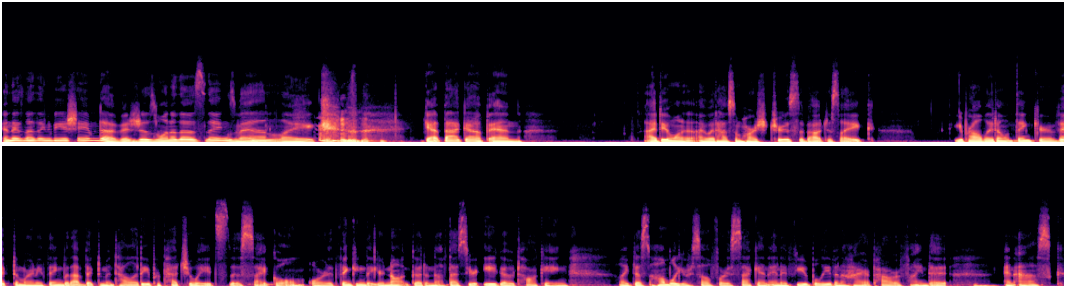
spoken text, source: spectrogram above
And there's nothing to be ashamed of. It's mm-hmm. just one of those things, man. Like, get back up. And I do want to, I would have some harsh truths about just like, you probably don't think you're a victim or anything, but that victim mentality perpetuates this cycle or thinking that you're not good enough. That's your ego talking. Like, just humble yourself for a second. And if you believe in a higher power, find it mm-hmm. and ask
